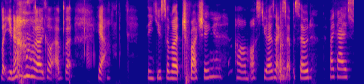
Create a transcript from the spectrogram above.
let you know about a collab but yeah. Thank you so much for watching. Um, i'll see you guys next episode. Bye guys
